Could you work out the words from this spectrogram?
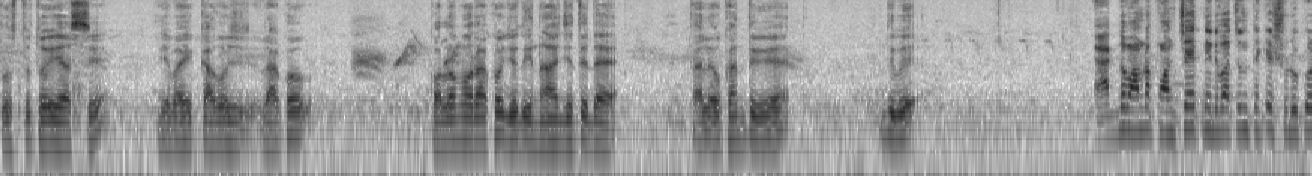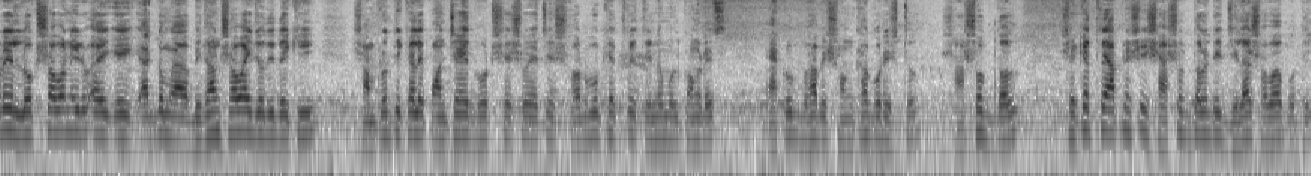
প্রস্তুত হয়ে আসছি। যে ভাই কাগজ রাখো, কলমও রাখো, যদি না যেতে দেয়, তাহলে ওখান থেকে দিবে। একদম আমরা পঞ্চায়েত নির্বাচন থেকে শুরু করে লোকসভা একদম বিধানসভায় যদি দেখি, সাম্প্রতিককালে পঞ্চায়েত ভোট শেষ হয়েছে, সর্বক্ষেত্রে তৃণমূল কংগ্রেস এককভাবে সংখ্যাগরিষ্ঠ শাসক দল। সেক্ষেত্রে আপনি সেই শাসক দলটির জেলা সভাপতি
